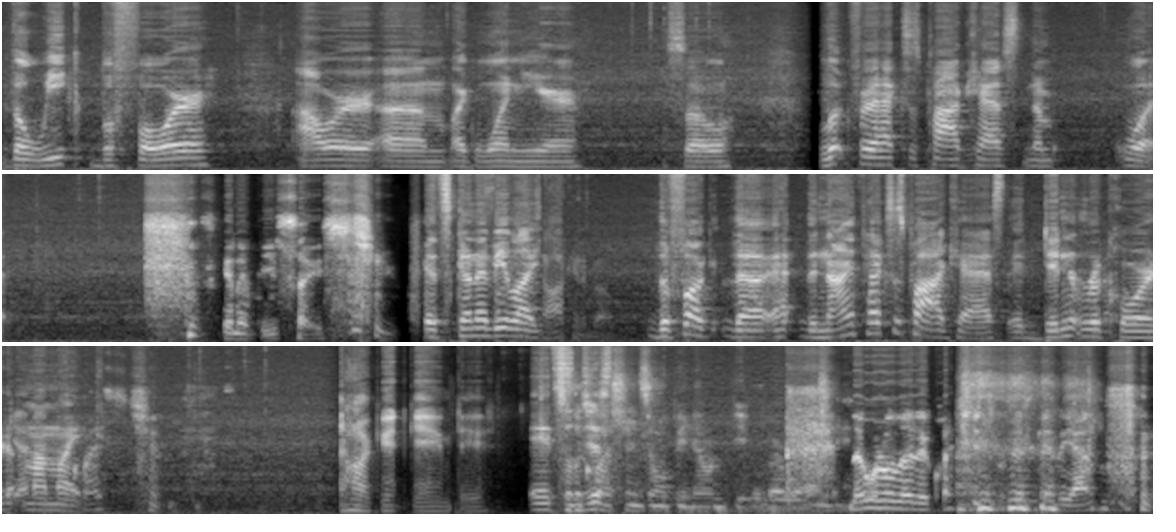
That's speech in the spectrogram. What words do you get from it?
the week before our um, like one year. So look for the Hexus Podcast number. What? it's gonna be so stupid. It's gonna be What are you like the fuck the the ninth Hexus podcast. It didn't record Get my mic. question. Oh, good game, dude. It's So the just questions won't be known to people are watching. No one will know the questions. We'll just get the answers.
